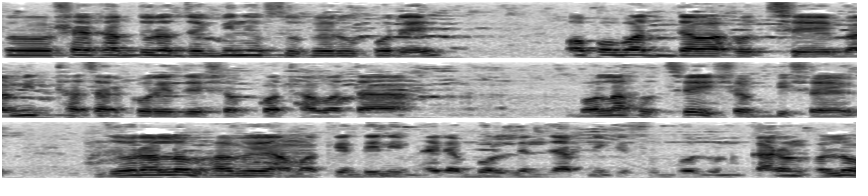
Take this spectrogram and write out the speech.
তো শেখ আব্দুর রাজ্জাক বিন ইউসুফের উপরে অপবাদ দেওয়া হচ্ছে বা মিথ্যাচার করে যেসব কথাবার্তা বলা হচ্ছে এইসব বিষয়ে জোরালোভাবে আমাকে দিনী ভাইরা বললেন যে আপনি কিছু বলুন। কারণ হলো,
